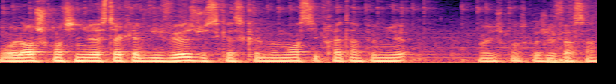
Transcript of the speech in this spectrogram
Ou alors je continue à stack la buveuse jusqu'à ce que le moment s'y prête un peu mieux. Oui, je pense que je vais faire ça.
